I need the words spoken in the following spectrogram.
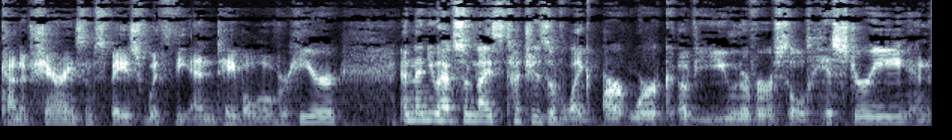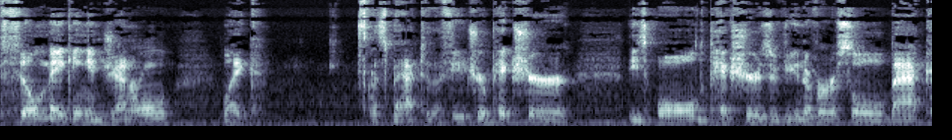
kind of sharing some space with the end table over here. And then you have some nice touches of like artwork of universal history and filmmaking in general. Like this Back to the Future picture, these old pictures of Universal back,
